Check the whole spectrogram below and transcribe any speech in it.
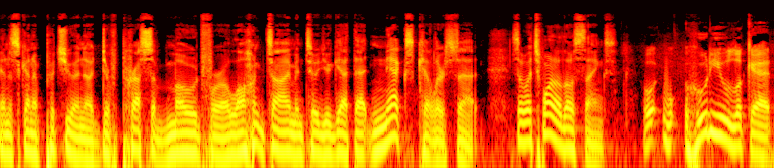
and it's going to put you in a depressive mode for a long time until you get that next killer set. So it's one of those things. Who do you look at?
